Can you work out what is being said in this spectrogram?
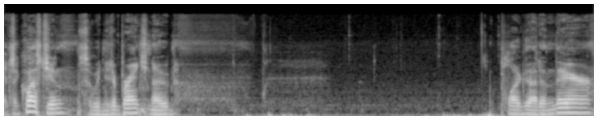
it's a question, so we need a branch node. Plug that in there.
